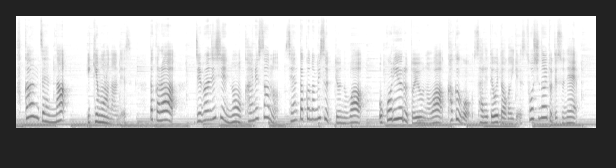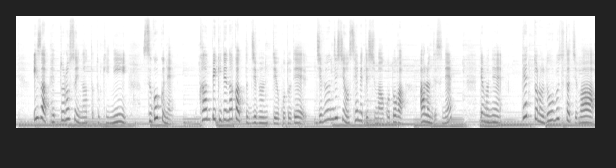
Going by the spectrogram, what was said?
不完全な生き物なんです。だから自分自身の飼い主さんの選択のミスっていうのは起こりうるというのは覚悟されておいた方がいいです。そうしないとですねいざペットロスになった時にすごくね完璧でなかった自分っていうことで自分自身を責めてしまうことがあるんですね。でもねペットの動物たちは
